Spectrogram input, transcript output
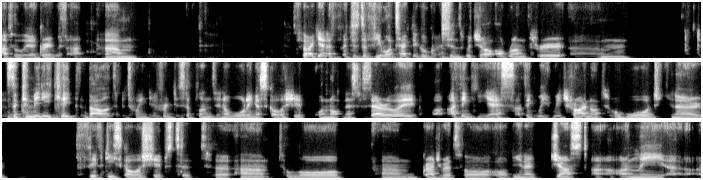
Absolutely agree with that. Um, so again, just a few more technical questions, which I'll, I'll run through. Um, does the committee keep the balance between different disciplines in awarding a scholarship or not necessarily? I think yes. I think we, we try not to award, you know, 50 scholarships to, to, um, to law um, graduates or, or, you know, just uh, only uh,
